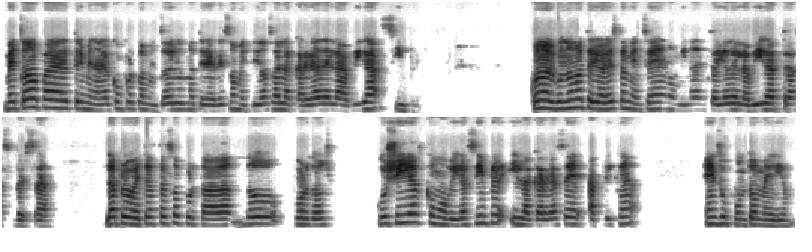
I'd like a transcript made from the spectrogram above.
Método para determinar el comportamiento de los materiales sometidos a la carga de la viga simple. Con algunos materiales también se denomina ensayo de la viga transversal. La probeta está soportada por dos cuchillas como viga simple y la carga se aplica en su punto medio.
